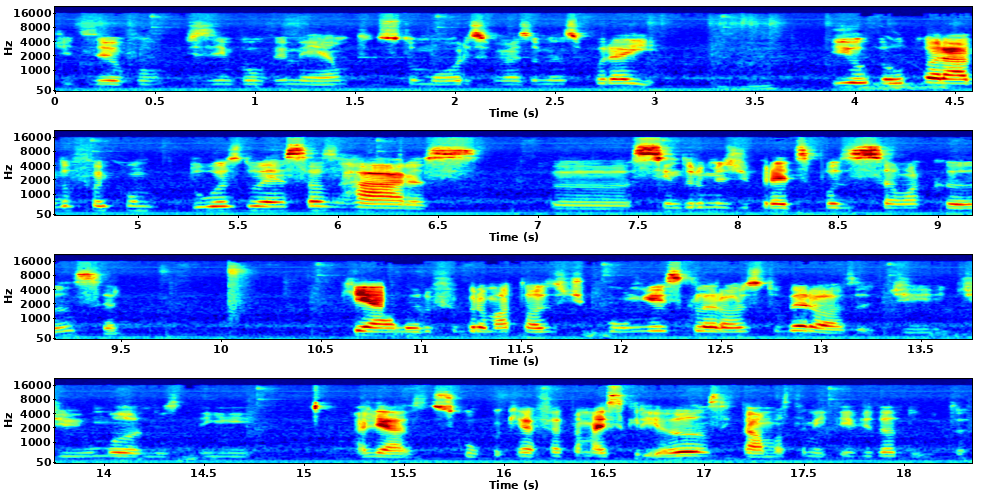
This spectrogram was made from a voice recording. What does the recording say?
de desenvolvimento dos tumores, foi mais ou menos por aí. Uhum. E o doutorado foi com duas doenças raras, uh, síndromes de predisposição a câncer, que é a neurofibromatose tipo 1 e a esclerose tuberosa de, de humanos. E, aliás, desculpa, que afeta mais criança e tal, mas também tem vida adulta.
